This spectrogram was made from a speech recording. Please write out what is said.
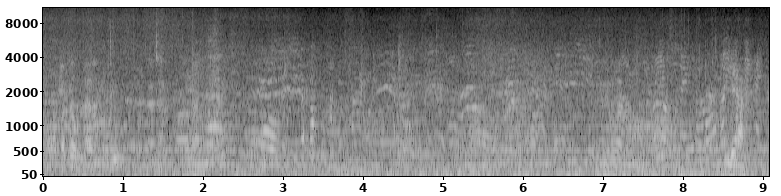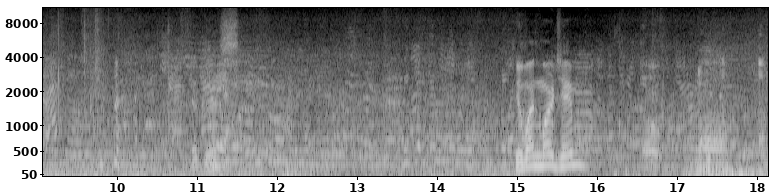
Oo, pa to. Wala nang dugo. Yeah. yes. You want more, Jim? Oh, uh, I'm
